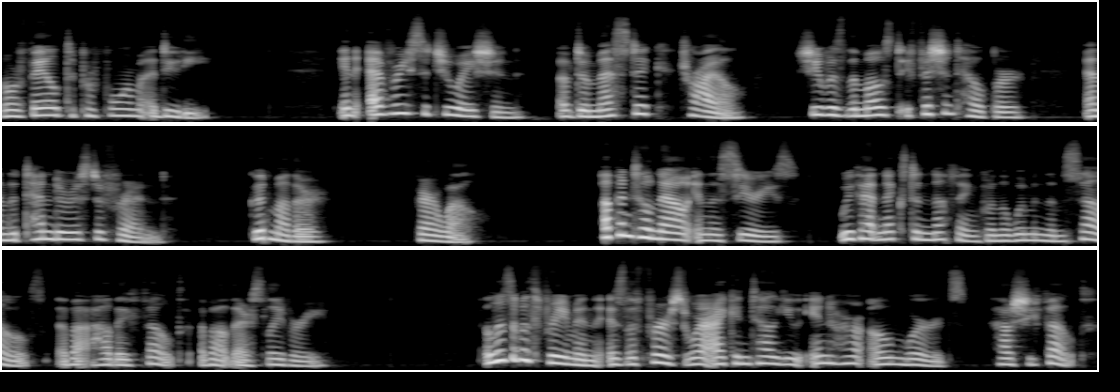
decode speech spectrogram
nor failed to perform a duty. In every situation of domestic trial, she was the most efficient helper and the tenderest of friend. Good mother, farewell. Up until now in this series, we've had next to nothing from the women themselves about how they felt about their slavery. Elizabeth Freeman is the first where I can tell you in her own words how she felt.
